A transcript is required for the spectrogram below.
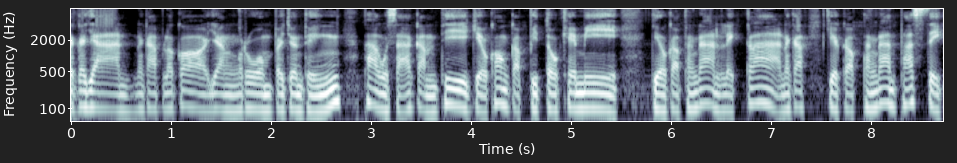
จักรยานนะครับแล้วก็ยังรวมไปจนถึงภาคอุตสาหกรรมที่เกี่ยวข้องกับปิโตเคมี เกี่ยวกับทางด้านเหล็กกล้านะครับเกี่ยวกับทางด้านพลาสติก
